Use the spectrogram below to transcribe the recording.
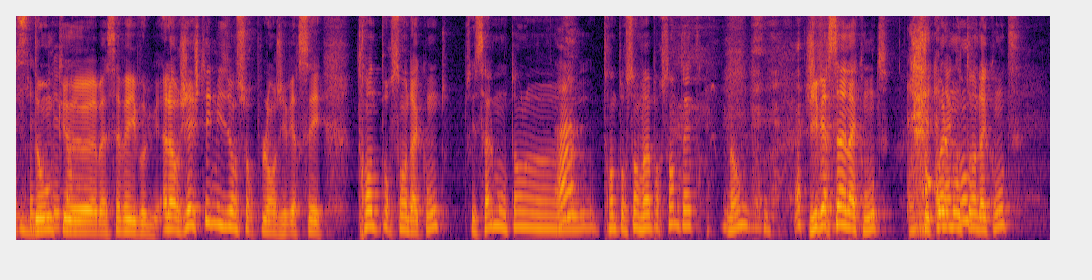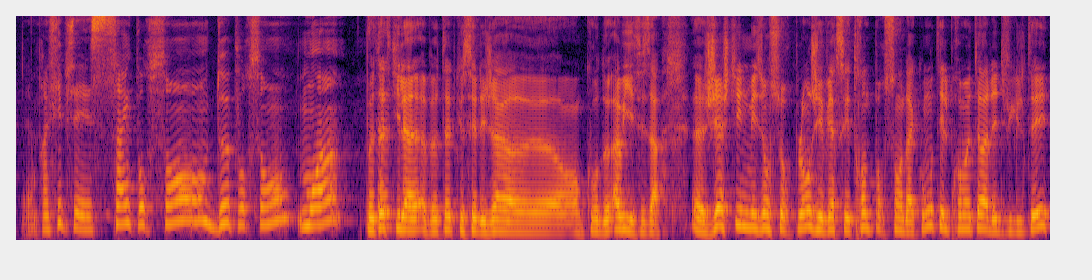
ça donc, euh, bah, ça va évoluer. Alors, j'ai acheté une maison sur plan. J'ai versé 30% d'acompte. C'est ça le montant euh, Hein 30%, 20% peut-être? Non? J'ai versé un acompte. C'est quoi le montant acompte d'acompte? En principe, c'est 5%, 2%, moins. Peut-être qu'il a, peut-être que c'est déjà euh, en cours de. Ah oui, c'est ça. Euh, j'ai acheté une maison sur plan, j'ai versé 30% d'acompte et le promoteur a des difficultés.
